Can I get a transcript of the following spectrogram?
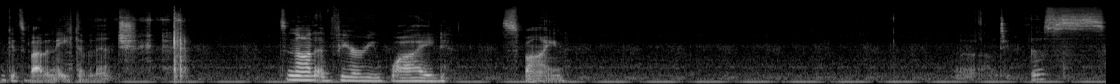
think it's about an eighth of an inch. It's not a very wide spine. Take this.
